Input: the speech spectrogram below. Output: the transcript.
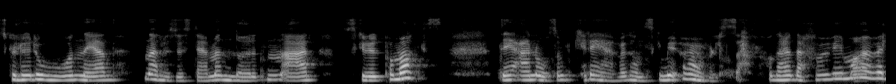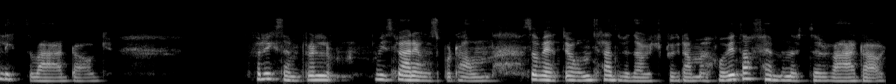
skulle roe ned nervesystemet når den er skrudd på maks, det er noe som krever ganske mye øvelse. Og det er derfor vi må øve litt hver dag. For eksempel hvis du er i Angstportalen, så vet du om 30-dagersprogrammet hvor vi tar fem minutter hver dag.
